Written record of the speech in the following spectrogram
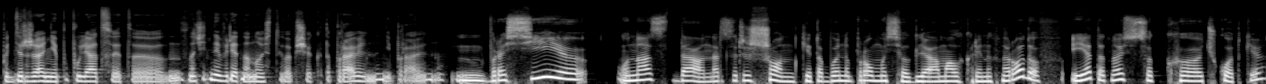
поддержания популяции? Это значительный вред наносит и вообще как-то правильно, неправильно? В России у нас, да, у нас разрешен китобойный промысел для малых коренных народов, и это относится к Чукотке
